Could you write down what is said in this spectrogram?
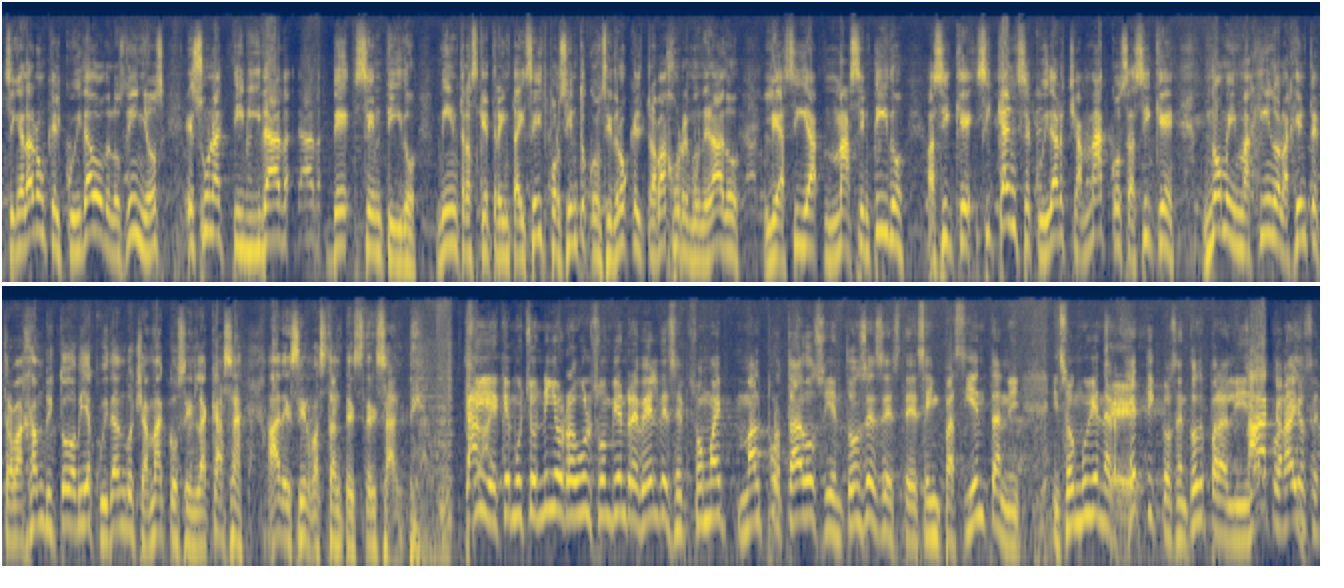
señalaron que el cuidado de los niños es una actividad de sentido, mientras que 36% consideró que el trabajo remunerado le hacía más sentido. Así que sí cansa cuidar chamacos, así que no me imagino la gente trabajando y todavía cuidando chamacos en la casa. Ha de ser bastante estresante. Sí, es que muchos niños, Raúl, son bien rebeldes, son muy mal portados y entonces este, se impacientan y, y son muy energéticos. Entonces, para lidiar con ellos es,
